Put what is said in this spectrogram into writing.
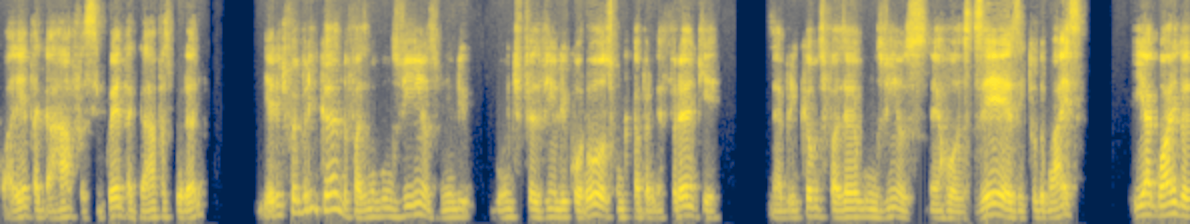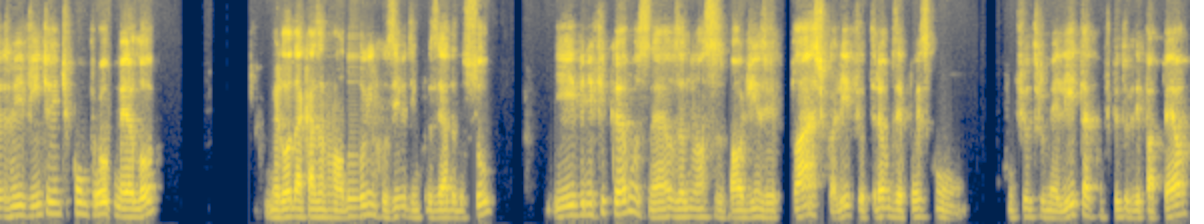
40 garrafas, 50 garrafas por ano. E a gente foi brincando, fazendo alguns vinhos. A gente fez vinho licoroso com Cabernet Franc, né, brincamos de fazer alguns vinhos né, rosés e tudo mais. E agora, em 2020, a gente comprou o Merlot, o Merlot da Casa Valduga, inclusive, de Encruzilhada do Sul, e vinificamos, né, usando nossos baldinhos de plástico ali, filtramos depois com, com filtro melita, com filtro de papel.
